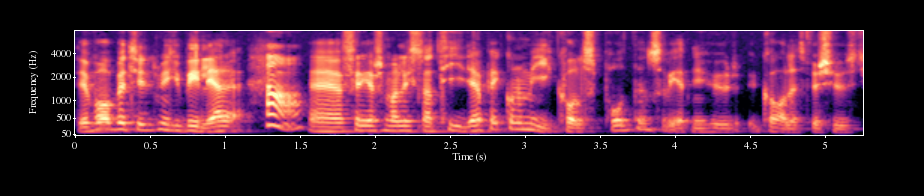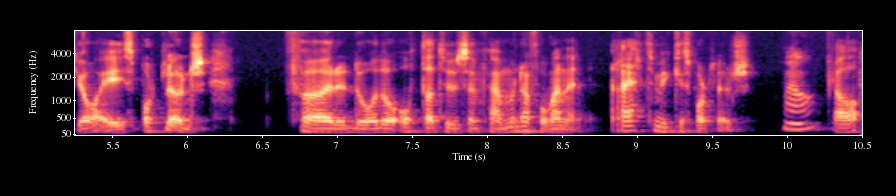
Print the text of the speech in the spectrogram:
det var betydligt mycket billigare. Ja, Eh, För er som har lyssnat tidigare på Ekonomikollspodden så vet ni hur galet förtjust jag är i sportlunch. För då, då 8500 får man rätt mycket sportlunch. ja. Ja.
